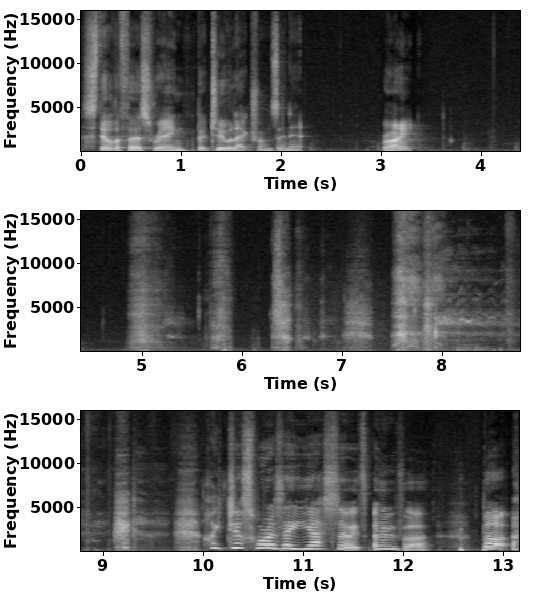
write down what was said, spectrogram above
still the first ring, but two electrons in it. Right? I just want to say yes so it's over. But.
